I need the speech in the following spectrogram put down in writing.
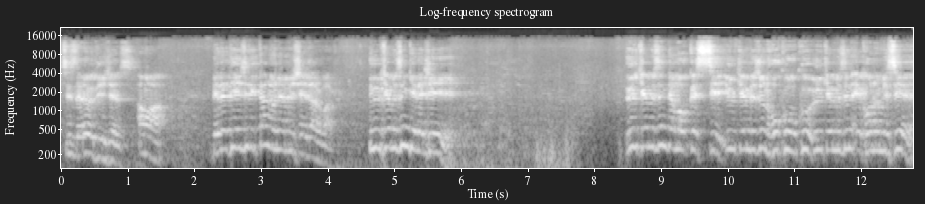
sizlere ödeyeceğiz. Ama belediyecilikten önemli şeyler var. Ülkemizin geleceği, ülkemizin demokrasisi, ülkemizin hukuku, ülkemizin ekonomisi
